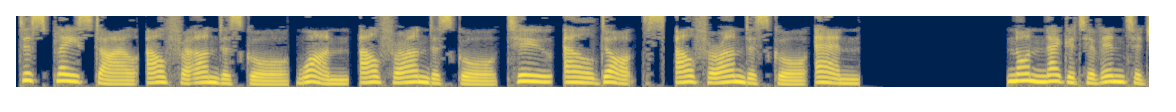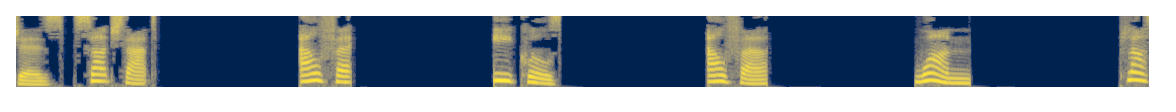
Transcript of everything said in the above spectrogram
display style alpha underscore 1 alpha underscore 2 l dots alpha underscore n non-negative integers such that alpha equals alpha 1 plus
